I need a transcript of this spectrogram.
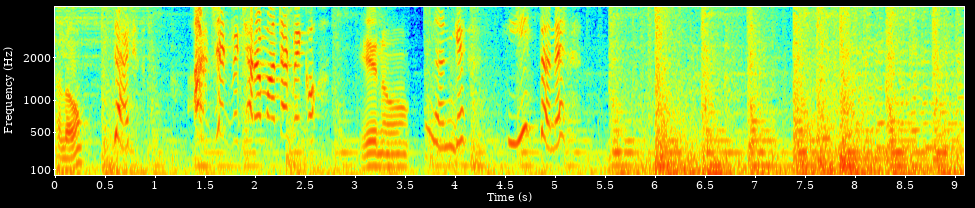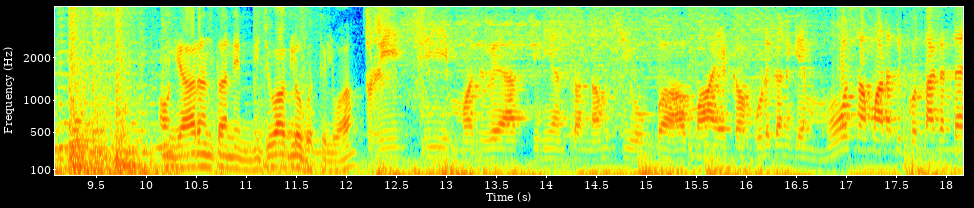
Hello? Dad urgent ವಿಚಾರ ಮಾತಾಡಬೇಕು. ಏನು? ನನಗೆ ಈಗ ತಾನೆ. ಅವ್ನು ಯಾರಂತ ನಿನ್ ನಿಜವಾಗ್ಲೂ ಗೊತ್ತಿಲ್ವಾ? ಪ್ರೀತಿ ಮದುವೆ ಆಗ್ತೀನಿ ಅಂತ ನಂಬಿಸಿ ಒಬ್ಬ ಅಮಾಯಕ ಹುಡುಗನಿಗೆ ಮೋಸ ಮಾಡೋದಕ್ಕೆ ಗೊತ್ತಾಗತ್ತೆ.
